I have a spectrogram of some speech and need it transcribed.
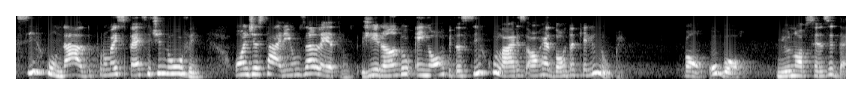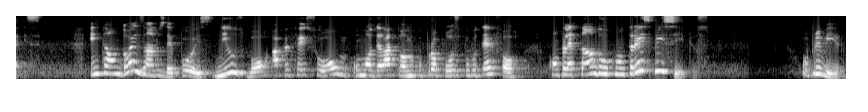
circundado por uma espécie de nuvem, onde estariam os elétrons girando em órbitas circulares ao redor daquele núcleo. Bom, o Bohr, 1910. Então, dois anos depois, Niels Bohr aperfeiçoou o modelo atômico proposto por Rutherford, completando-o com três princípios. O primeiro,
